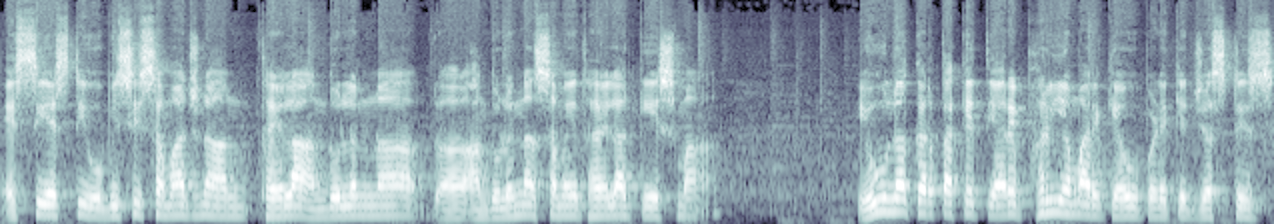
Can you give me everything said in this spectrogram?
એસસી, એસટી, ઓબીસી સમાજના થયેલા આંદોલનના આંદોલનના સમયે થયેલા કેસમાં એવું ન કરતા કે ત્યારે ફરી અમારે કહેવું પડે કે justice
